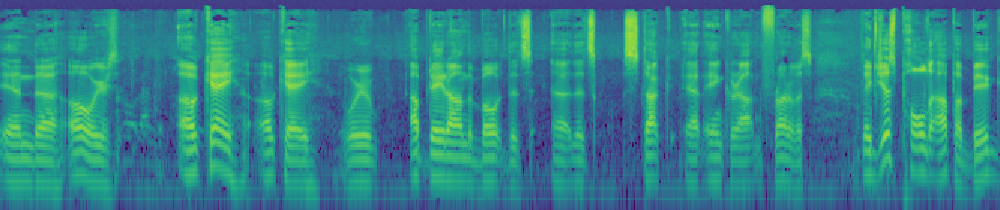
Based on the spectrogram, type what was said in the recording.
and uh, oh, we're okay, okay. We're update on the boat that's uh, that's stuck at anchor out in front of us. They just pulled up a big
